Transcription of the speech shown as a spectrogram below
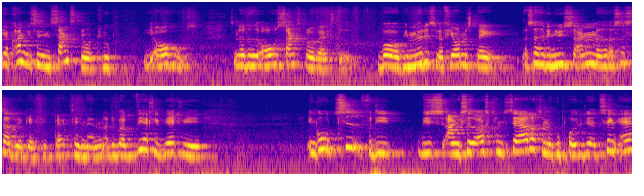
jeg kom i sådan en sangskriverklub i Aarhus, sådan noget, der hedder Aarhus Sangskriverværksted, hvor vi mødtes hver 14. dag, og så havde vi nye sange med, og så sad vi og gav feedback til hinanden, og det var virkelig, virkelig en god tid, fordi vi arrangerede også koncerter, så man kunne prøve de der ting af,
